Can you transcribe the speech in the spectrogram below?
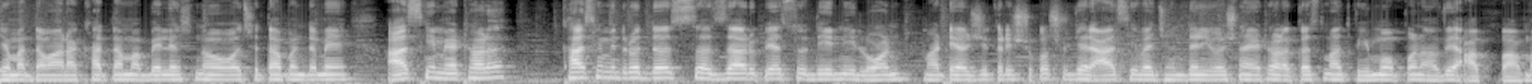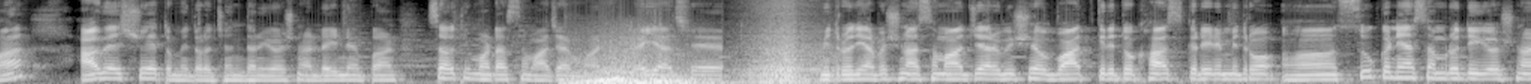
જેમાં તમારા ખાતામાં બેલેન્સ ન હોવા છતાં પણ તમે આ સ્કીમ હેઠળ ખાસ કરી મિત્રો દસ હજાર રૂપિયા સુધીની લોન માટે અરજી કરી શકો છો, જ્યારે આ સિવાય જનધન યોજના હેઠળ અકસ્માત વીમો પણ હવે આપવામાં આવે છે. તો મિત્રો, જનધન યોજના લઈને પણ સૌથી મોટા સમાચાર મળી રહ્યા છે. મિત્રો, ત્યાર પછીના સમાચાર વિશે વાત કરીએ તો ખાસ કરીને મિત્રો સુકન્યા સમૃદ્ધિ યોજના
